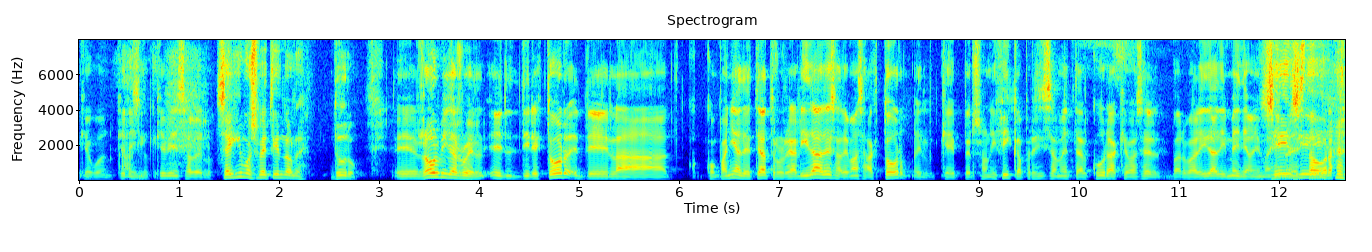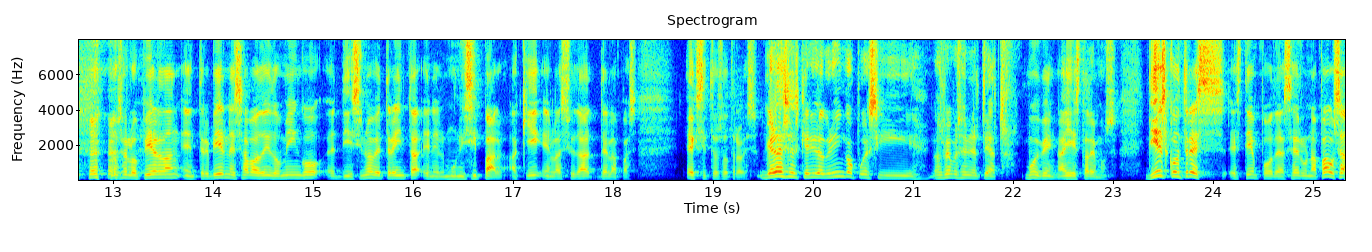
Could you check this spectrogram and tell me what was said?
qué bueno, qué lindo, que qué bien saberlo. Seguimos metiéndole. Duro. Eh, Raúl Villarruel, el director de la compañía de teatro Realidades, además actor, el que personifica precisamente al cura, que va a ser barbaridad y media, me imagino, Sí, en sí. esta hora. No se lo pierdan, entre viernes, sábado y domingo, eh, 19.30 en el Municipal, aquí en la ciudad de La Paz. Éxitos otra vez. Gracias, querido gringo, pues y nos vemos en el teatro. Muy bien, ahí estaremos. 10 con 3, es tiempo de hacer una pausa.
